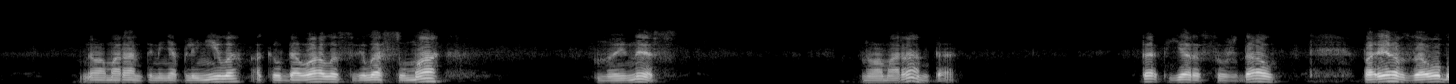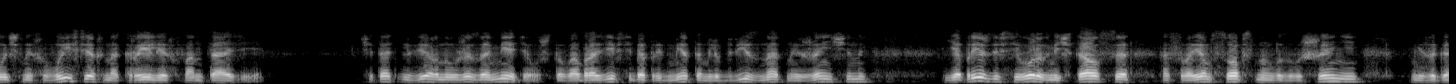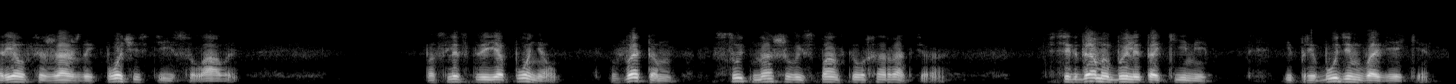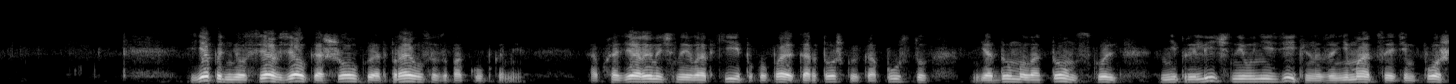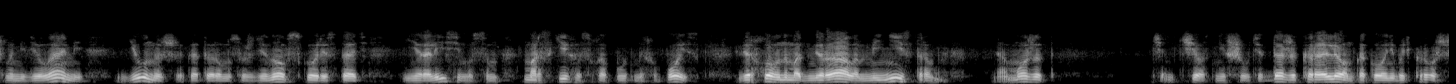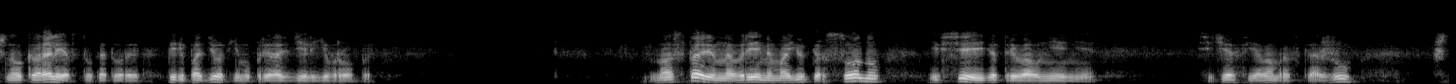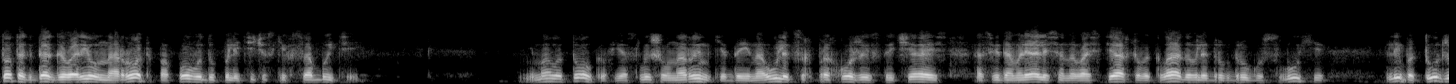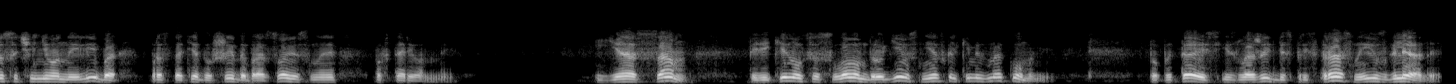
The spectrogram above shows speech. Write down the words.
Но Амаранта меня пленила, околдовала, свела с ума, но Инес, но Амаранта... Так я рассуждал, паря в заоблачных высях на крыльях фантазии. Читатель верно уже заметил, что, вообразив себя предметом любви знатной женщины, я прежде всего размечтался о своем собственном возвышении и загорелся жаждой почести и славы. Впоследствии я понял, в этом суть нашего испанского характера. Всегда мы были такими и пребудем вовеки. Я поднялся, взял кошелку и отправился за покупками. Обходя рыночные лотки и покупая картошку и капусту, я думал о том, сколь неприлично и унизительно заниматься этим пошлыми делами юноше, которому суждено вскоре стать генералиссимусом морских и сухопутных войск, верховным адмиралом, министром, а может, чем черт не шутит, даже королем какого-нибудь крошечного королевства, которое перепадет ему при разделе Европы. Но оставим на время мою персону и все ее треволнения. Сейчас я вам расскажу, что тогда говорил народ по поводу политических событий. Немало толков я слышал на рынке, да и на улицах прохожие, встречаясь, осведомлялись о новостях выкладывали друг другу слухи, либо тут же сочиненные, либо в простоте души добросовестные, повторенные. Я сам перекинулся словом другим с несколькими знакомыми, попытаясь изложить беспристрастно их взгляды.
